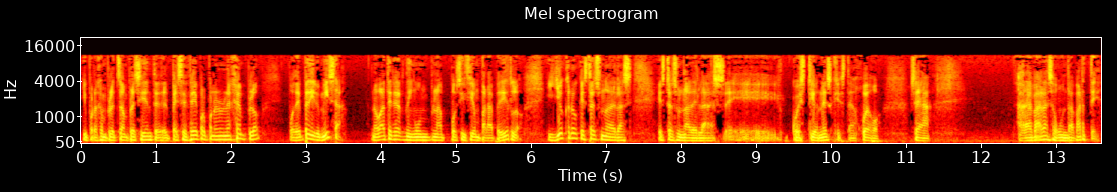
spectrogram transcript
y, por ejemplo, está un presidente del PSC, por poner un ejemplo, puede pedir misa. No va a tener ninguna posición para pedirlo. Y yo creo que esta es una de las, esta es una de las eh, cuestiones que está en juego. O sea, ahora va la segunda parte.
